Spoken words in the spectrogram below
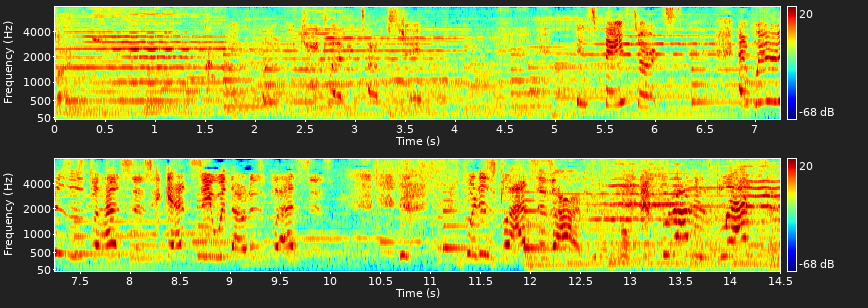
in silence. Uncle G. Clementine straight. His face hurts. And where is his glasses? He can't see without his glasses. Put his glasses on. Put on his glasses.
